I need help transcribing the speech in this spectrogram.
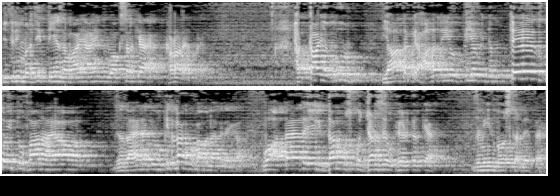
جتنی مرضی تیز ہوائیں آئیں تو وہ اکثر کیا ہے؟ کھڑا رہتا ہے۔ حتیٰ یقون یہاں تک کہ حالت یہ ہوتی ہے کہ جب تیز کوئی طوفان آیا اور جو ظاہر ہے کہ وہ کتنا کا مقابلہ کرے گا، وہ آتا ہے تو ایک دم اس کو جڑ سے اکھیڑ کر کیا زمین بوس کر دیتا ہے۔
